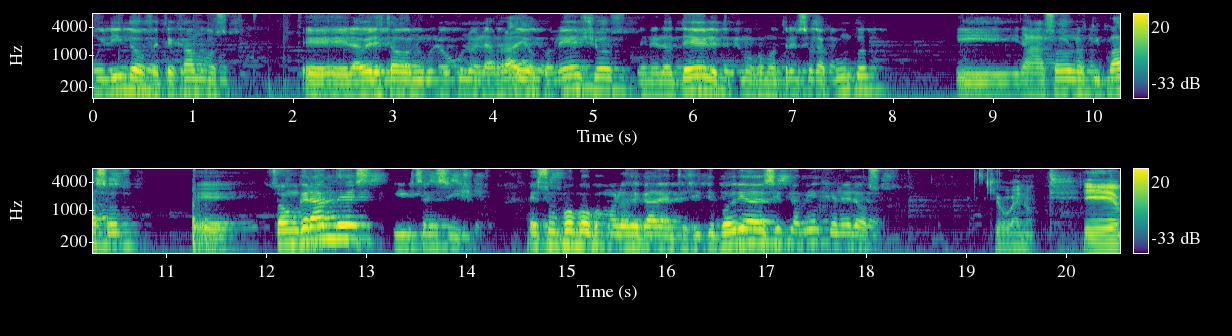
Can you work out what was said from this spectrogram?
muy lindo, festejamos eh, el haber estado número uno en las radios con ellos, en el hotel, estuvimos como tres horas juntos y nada, son unos tipazos, eh, son grandes y sencillos. Es un poco como los decadentes y te podría decir también generosos. Qué bueno. Eh,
